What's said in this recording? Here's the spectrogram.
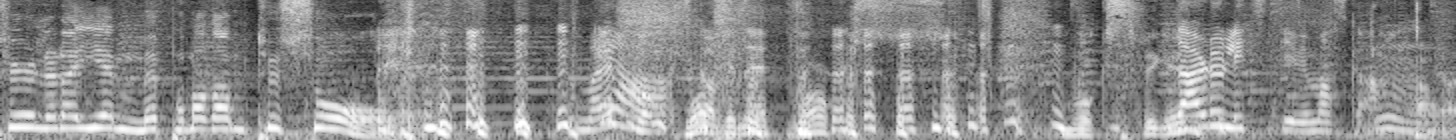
føler deg hjemme på Madame Tussauds. Voks-kabinett. Voksfigur. Da er du litt stiv i maska. Ja,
